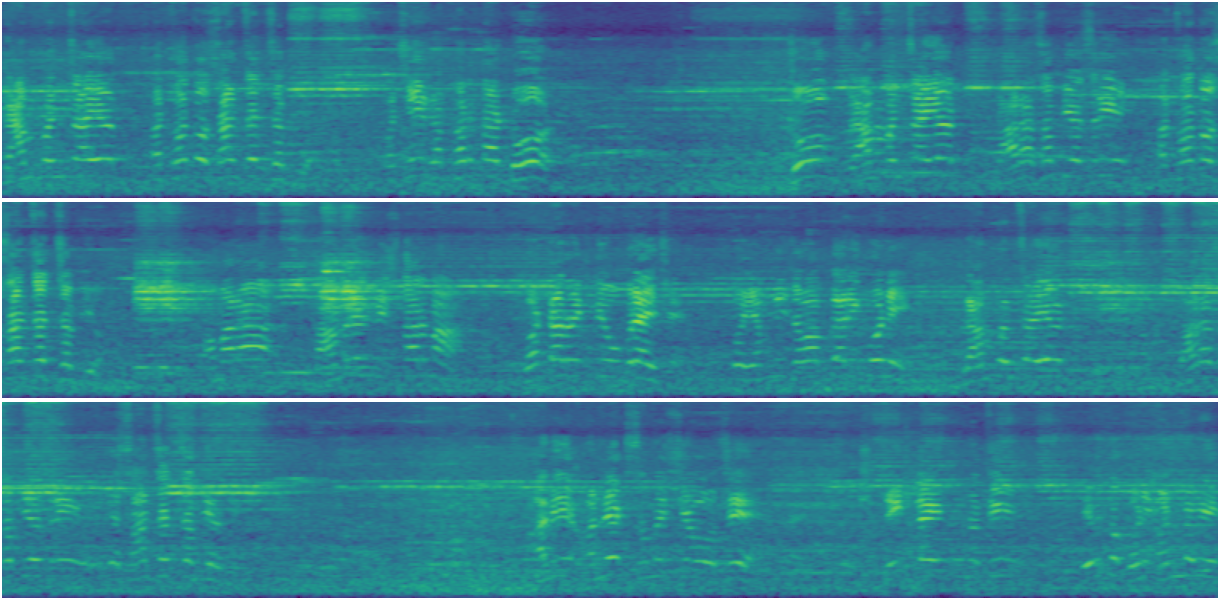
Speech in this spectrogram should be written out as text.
ગ્રામ પંચાયત અથવા તો સાંસદ સભ્ય? પછી રખડતા ઢોર. જો ગ્રામ પંચાયત, ધારાસભ્ય શ્રી અથવા તો સાંસદ સભ્ય? અમારા કામરેજ વિસ્તારમાં ગટર એટલી ઉભરાય છે. તો એમની જવાબદારી કોની? ગ્રામ પંચાયત, ધારાસભ્ય શ્રી કે સાંસદ સભ્ય શ્રી? આવી અનેક સમસ્યાઓ છે. સ્ટ્રીટ લાઈટ નથી, એવી તો ઘણી અનનવી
